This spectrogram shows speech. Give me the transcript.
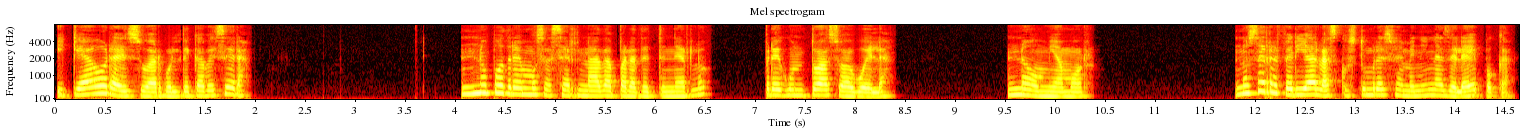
y que ahora es su árbol de cabecera. ¿No podremos hacer nada para detenerlo? preguntó a su abuela. No, mi amor. No se refería a las costumbres femeninas de la época,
